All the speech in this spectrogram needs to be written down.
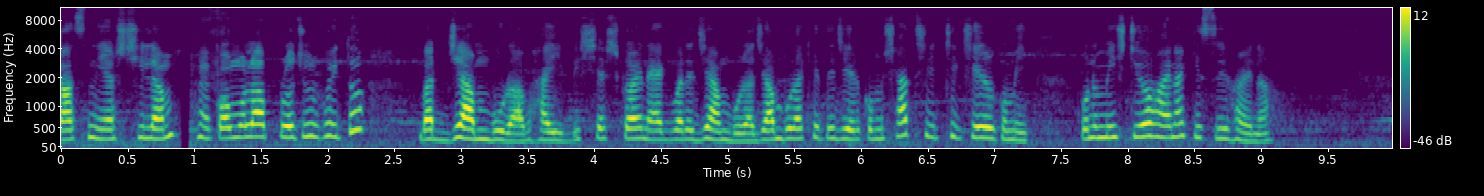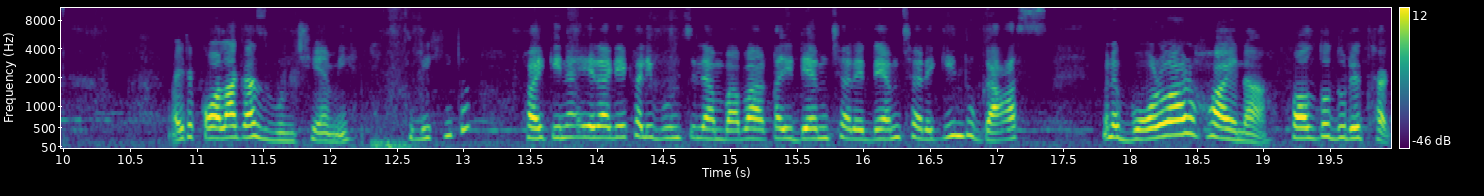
গাছ নিয়ে আসছিলাম। হ্যাঁ কমলা প্রচুর হইতো বাট জাম্বুরা, ভাই, বিশ্বাস করেন, একবারে জাম্বুরা। জাম্বুরা খেতে যেরকম স্বাদ ঠিক সেরকমই। কোনো মিষ্টিও হয় না, কিছুই হয় না। এটা কলা গাছ বুনছি আমি। দেখি তো, হয় কি না এর আগে খালি বুনছিলাম, বাবা, খালি ড্যাম ছাড়ে ড্যাম ছাড়ে, কিন্তু গাছ মানে বড় আর হয় না। ফল তো দূরে থাক।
